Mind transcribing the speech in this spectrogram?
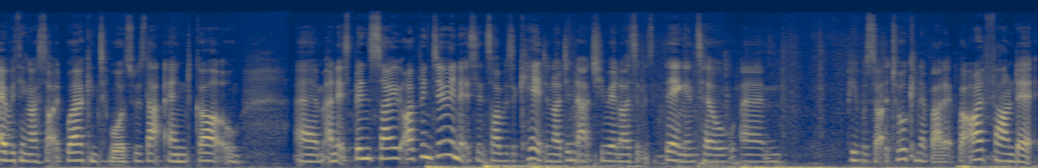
everything I started working towards was that end goal. Um, and it's been so, I've been doing it since I was a kid and I didn't actually realize it was a thing until um, people started talking about it. But I found it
